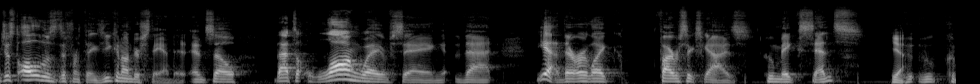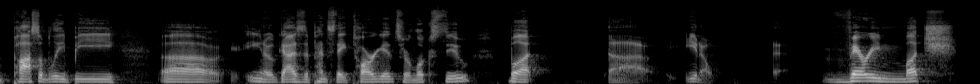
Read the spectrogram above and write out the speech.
just all of those different things. You can understand it. And so that's a long way of saying that, yeah, there are like five or six guys who make sense. Yeah. Who, who could possibly be, uh, you know, guys that Penn State targets or looks to. But, uh, you know, very much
